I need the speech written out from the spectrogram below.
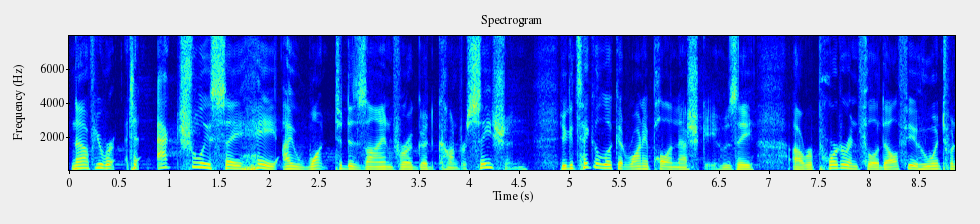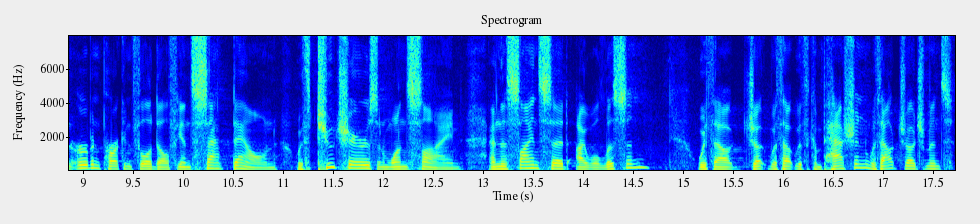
Now, if you were to actually say, hey, I want to design for a good conversation, you can take a look at Ronnie Polaneczky, who's a, a, reporter in Philadelphia who went to an urban park in Philadelphia and sat down with two chairs and one sign. And the sign said, I will listen without, without, with compassion, without judgment,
